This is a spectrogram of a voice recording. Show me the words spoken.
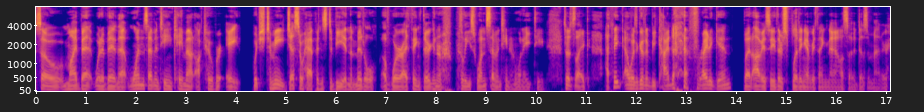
So my bet would have been that 117 came out October 8th, which to me just so happens to be in the middle of where I think they're going to release 117 and 118. So it's like, I think I was going to be kind of right again, but obviously they're splitting everything now, so it doesn't matter.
